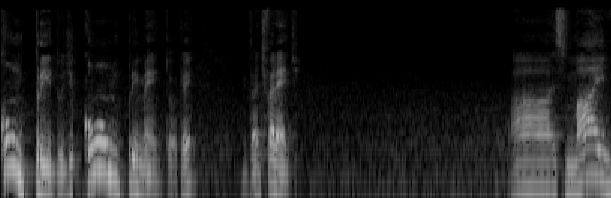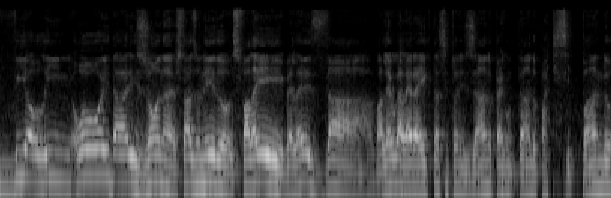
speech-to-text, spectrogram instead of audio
comprido, de comprimento, ok? Então é diferente. Ah, My Violin. Oi, da Arizona, Estados Unidos. Fala aí, beleza? Valeu, galera aí que está sintonizando, perguntando, participando.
